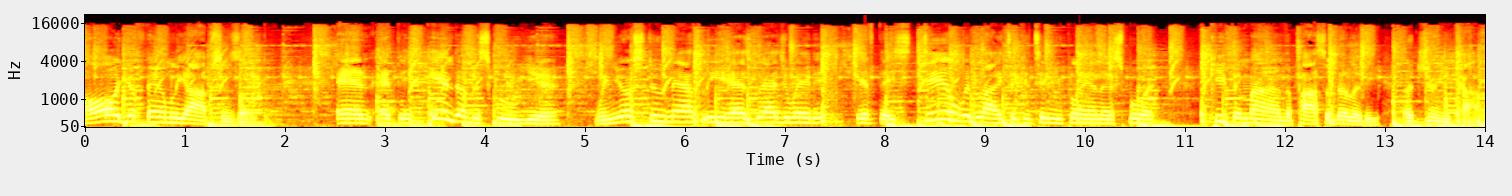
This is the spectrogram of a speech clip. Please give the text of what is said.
all your family options open. And at the end of the school year, when your student athlete has graduated, if they still would like to continue playing their sport, keep in mind the possibility of junior college.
